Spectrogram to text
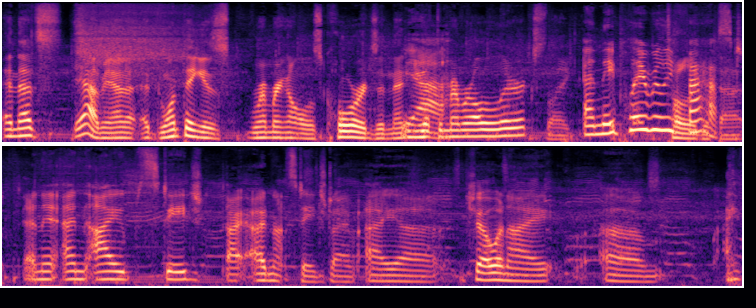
and that's yeah, man. uh, One thing is remembering all those chords, and then you have to remember all the lyrics. Like and they play really Totally get fast. that. And it, and I staged, I, I not staged dive. I uh, Joe and I, um, I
